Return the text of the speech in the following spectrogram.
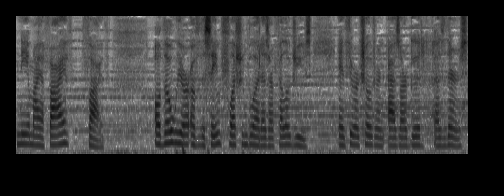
Nehemiah 5 5. Although we are of the same flesh and blood as our fellow Jews, and through our children as our good as theirs,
